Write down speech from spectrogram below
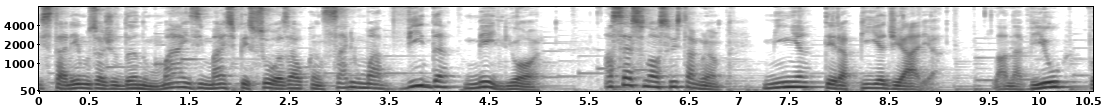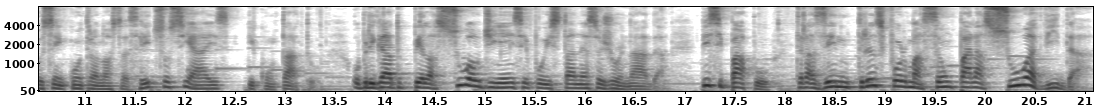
estaremos ajudando mais e mais pessoas a alcançarem uma vida melhor. Acesse nosso Instagram, Minha Terapia Diária. Lá na bio você encontra nossas redes sociais e contato. Obrigado pela sua audiência e por estar nessa jornada. Pisse Papo, trazendo transformação para a sua vida.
